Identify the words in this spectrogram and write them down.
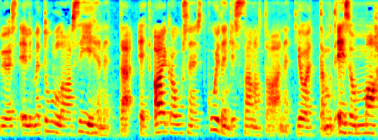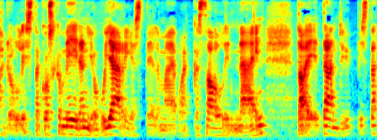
myös. Eli me tullaan siihen, että, että aika usein sit kuitenkin sanotaan, että joo, että mutta ei se ole mahdollista, koska meidän joku järjestelmä ei vaikka salli näin tai tämän tyyppistä.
